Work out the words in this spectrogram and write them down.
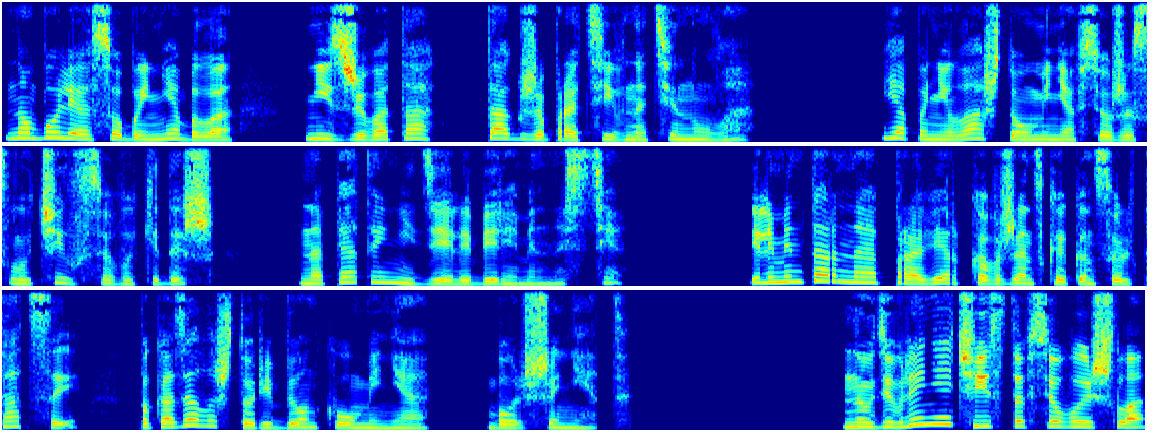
но боли особой не было, низ живота также противно тянуло. Я поняла, что у меня все же случился выкидыш на пятой неделе беременности. Элементарная проверка в женской консультации показала, что ребенка у меня больше нет. На удивление чисто все вышло,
